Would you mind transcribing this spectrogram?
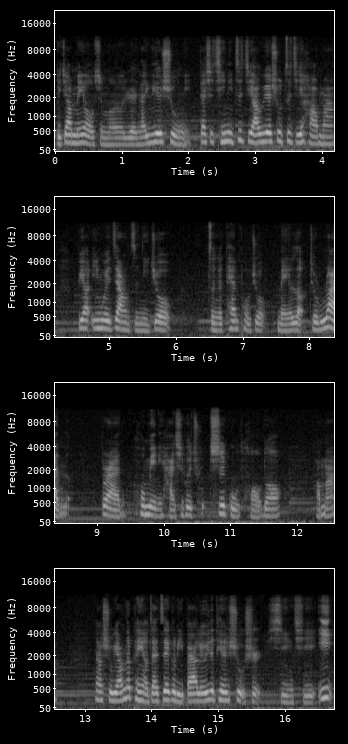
比较没有什么人来约束你。但是，请你自己要约束自己好吗？不要因为这样子你就整个 tempo 就没了，就乱了，不然后面你还是会出吃骨头的哦，好吗？那属羊的朋友在这个礼拜要留意的天数是星期一。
